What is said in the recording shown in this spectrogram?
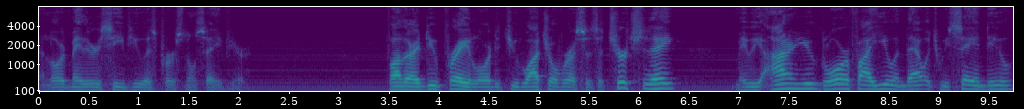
And Lord, may they receive you as personal Savior. Father, I do pray, Lord, that you watch over us as a church today. May we honor you, glorify you in that which we say and do.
